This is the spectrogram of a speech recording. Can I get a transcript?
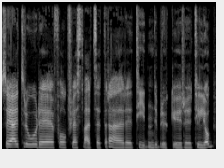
Så jeg tror det folk flest verdsetter, er tiden de bruker til jobb.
